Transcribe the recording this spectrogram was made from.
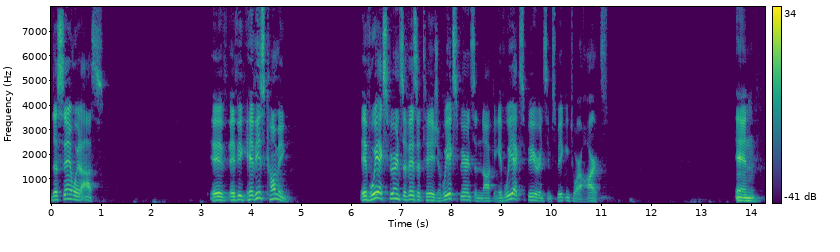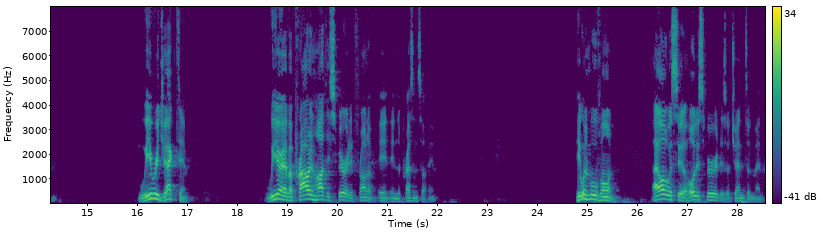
the same with us. If, if, he, if he's coming, if we experience a visitation, if we experience a knocking, if we experience him speaking to our hearts, and we reject him, we have a proud and haughty spirit in front of in, in the presence of him. He will move on. I always say the Holy Spirit is a gentleman.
